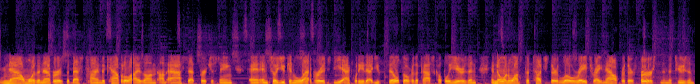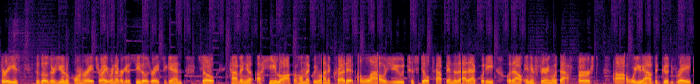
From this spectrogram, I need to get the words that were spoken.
now more than ever is the best time to capitalize on on asset purchasing. And, and so you can leverage the equity that you've built over the past couple of years. And and no one wants to touch their low rates right now for their first and then the twos and threes because those are unicorn rates right? We're never going to see those rates again. So having a, a HELOC, a home equity line of credit, allows you to still tap into that equity without interfering with that first, uh, where you have the good rate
